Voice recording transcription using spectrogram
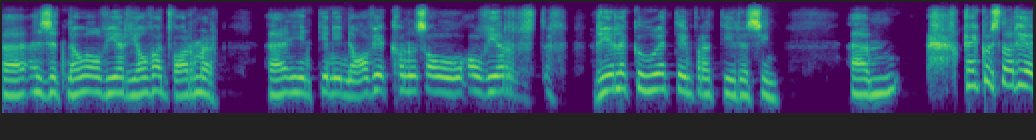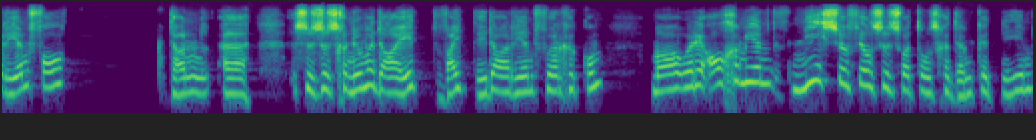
uh is dit nou al weer heelwat warmer. Uh en teen die naweek gaan ons al alweer redelike hoë temperature sien. Ehm um, kyk ons na die reënval dan uh soos ons genoem het daar het wyd het daar reën voorgekom maar oor die algemeen nie soveel soos wat ons gedink het nie en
